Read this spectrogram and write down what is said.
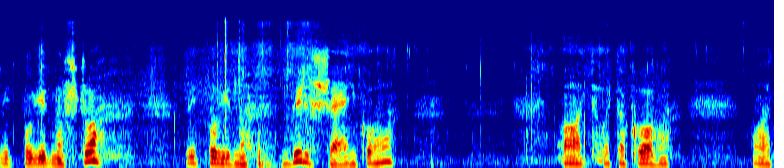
відповідно що? Відповідно більшенького. От, отакого. От.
